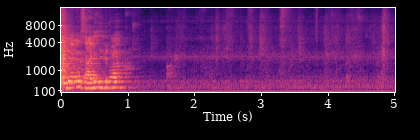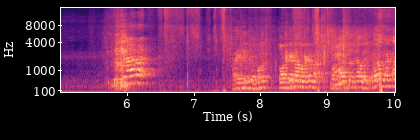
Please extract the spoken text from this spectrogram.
ഇതിലേക്ക് സാരി തിരിപ്പാണ് ഇയാറ്. അതിന്റെ പേപ്പർ തുറക്കണ്ട തുറക്കണ്ട. ആ, വേണ്ട?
